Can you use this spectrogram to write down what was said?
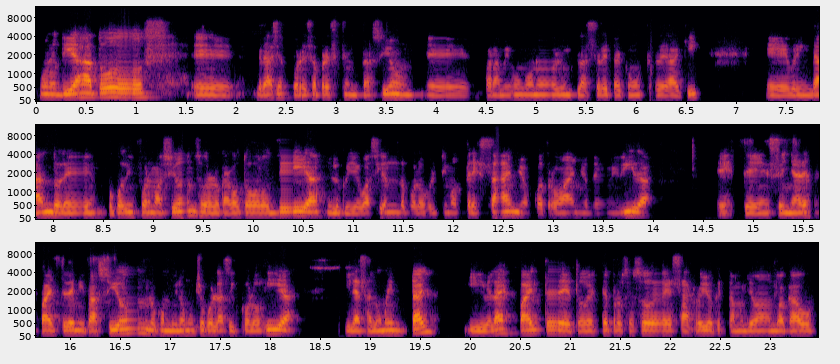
Buenos días a todos. Eh, gracias por esa presentación. Eh, para mí es un honor y un placer estar con ustedes aquí, eh, brindándole un poco de información sobre lo que hago todos los días y lo que llevo haciendo por los últimos tres años, cuatro años de mi vida. Este, enseñar es parte de mi pasión, lo combino mucho con la psicología y la salud mental y ¿verdad? es parte de todo este proceso de desarrollo que estamos llevando a cabo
